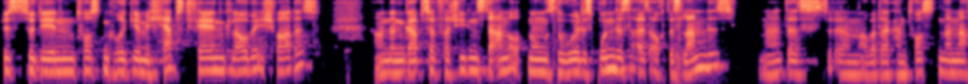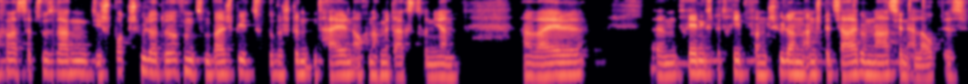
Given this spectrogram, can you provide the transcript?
Bis zu den, Thorsten, korrigiere mich, Herbstferien, glaube ich, war das. Und dann gab es ja verschiedenste Anordnungen, sowohl des Bundes als auch des Landes. Ne, das, ähm, aber da kann Thorsten dann nachher was dazu sagen. Die Sportschüler dürfen zum Beispiel zu bestimmten Teilen auch nachmittags trainieren, weil ähm, Trainingsbetrieb von Schülern an Spezialgymnasien erlaubt ist.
